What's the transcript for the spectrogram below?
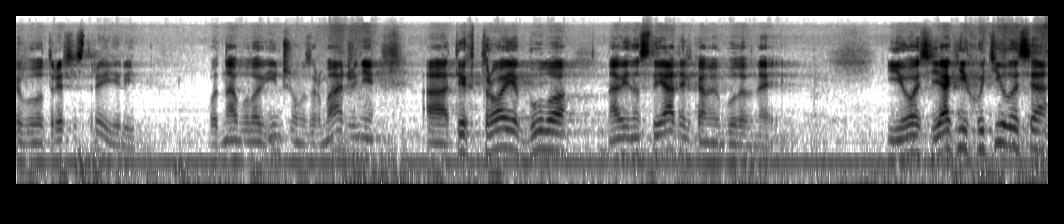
було три сестри її рідні. Одна була в іншому згромадженні, а тих троє було, навіть настоятельками були в неї. І ось як їй хотілося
